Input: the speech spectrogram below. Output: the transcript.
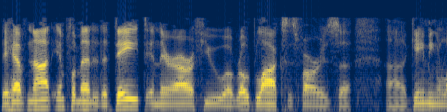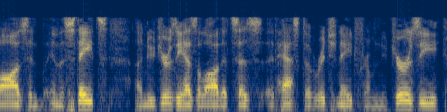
They have not implemented a date, and there are a few uh, roadblocks as far as uh, uh, gaming laws in in the states. Uh, New Jersey has a law that says it has to originate from New Jersey. Uh,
